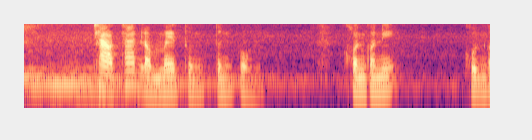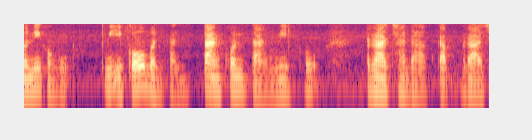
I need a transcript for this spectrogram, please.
ๆ ชาวธาตุลมเมถุนตุนกลุ่ม คนคนนี้ คุณคนนี้ของคุณมีอีโก้เหมือนกัน ต่างคนต่างมีอีโก้ราชาดาบกับราช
